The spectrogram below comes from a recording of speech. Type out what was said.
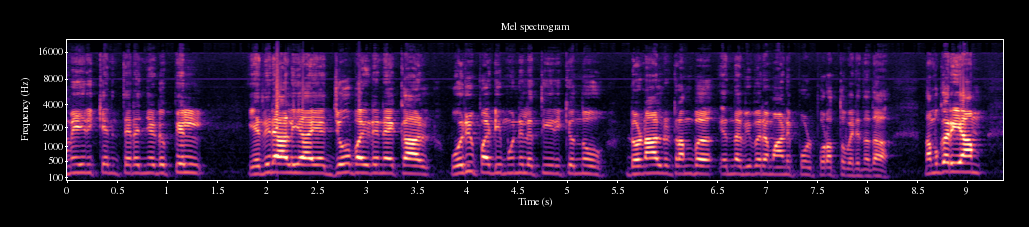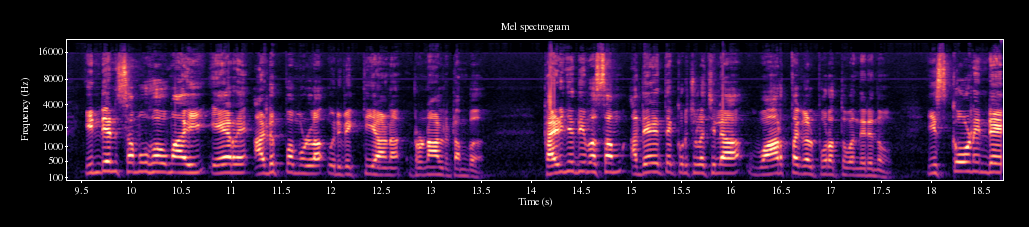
അമേരിക്കൻ തെരഞ്ഞെടുപ്പിൽ എതിരാളിയായ ജോ ബൈഡനേക്കാൾ ഒരു പടി മുന്നിലെത്തിയിരിക്കുന്നു ഡൊണാൾഡ് ട്രംപ് എന്ന വിവരമാണ് ഇപ്പോൾ പുറത്തു വരുന്നത്. നമുക്കറിയാം ഇന്ത്യൻ സമൂഹവുമായി ഏറെ അടുപ്പമുള്ള ഒരു വ്യക്തിയാണ് ഡൊണാൾഡ് ട്രംപ്. കഴിഞ്ഞ ദിവസം അദ്ദേഹത്തെക്കുറിച്ചുള്ള ചില വാർത്തകൾ പുറത്തു വന്നിരുന്നു. ഇസ്കോണിന്റെ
